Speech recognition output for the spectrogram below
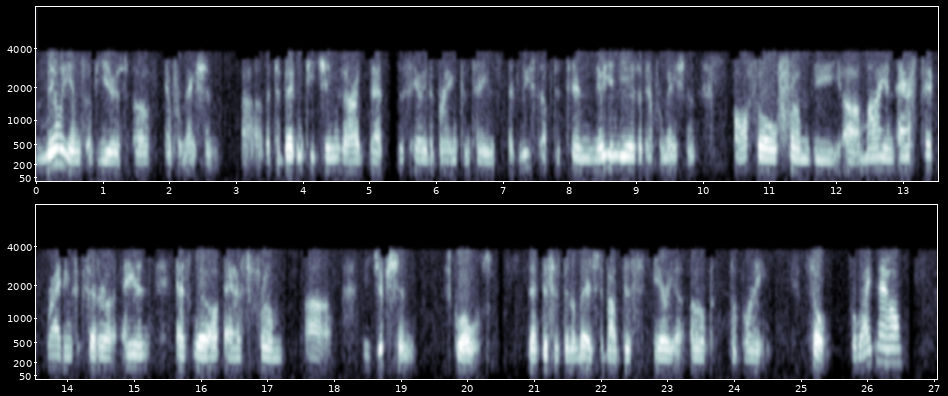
millions of years of information. Uh, the Tibetan teachings are that this area of the brain contains at least up to 10 million years of information. Also from the uh, Mayan Aztec writings, etc., and as well as from uh, Egyptian scrolls that this has been alleged about this area of the brain. So for right now,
